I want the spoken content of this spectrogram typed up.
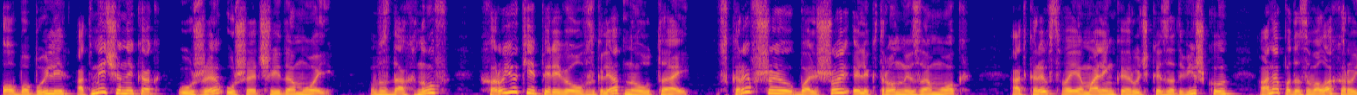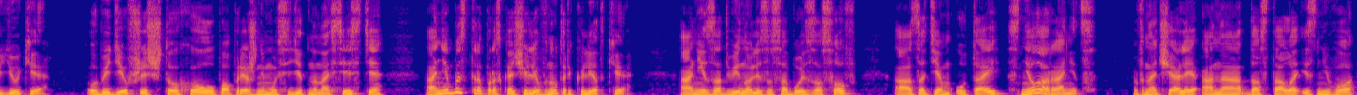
оба были отмечены как «уже ушедшие домой». Вздохнув, Харуюки перевел взгляд на Утай, вскрывшую большой электронный замок. Открыв своей маленькой ручкой задвижку, она подозвала Харуюки. Убедившись, что Хоу по-прежнему сидит на насесте, они быстро проскочили внутрь клетки – они задвинули за собой засов, а затем Утай сняла ранец. Вначале она достала из него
